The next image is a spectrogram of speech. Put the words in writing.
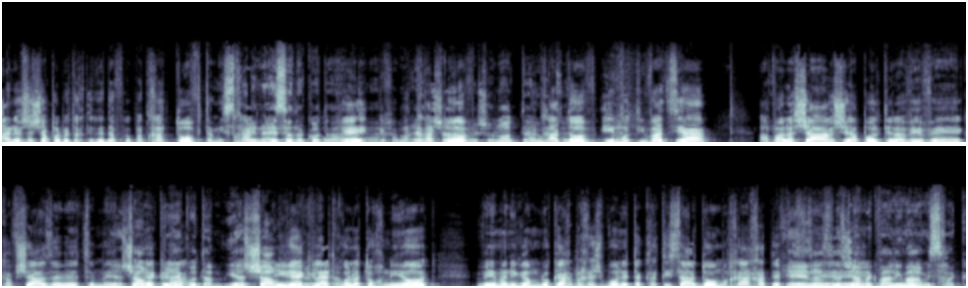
אני חושב שהפועל פתח תקווה דווקא פתחה טוב את המשחק. כן, העשר דקות, אוקיי, החמ- פתחה רבע שעה טוב, הראשונות היו פתחה. טוב עם מוטיבציה, אבל השער שהפועל תל אביב אה, כבשה זה בעצם ישר הוא לה- פירק אותם, ישר הוא פירק לה את אותם. כל התוכניות, ואם אני גם לוקח בחשבון את הכרטיס האדום אחרי 1-0, כן, אז אה, שם כבר נגמר המשחק.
